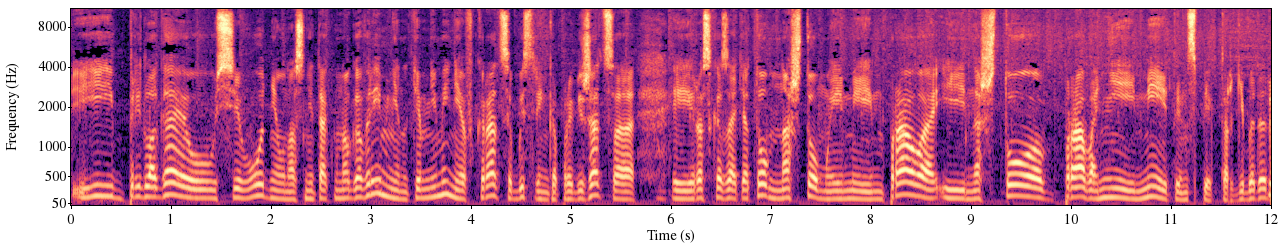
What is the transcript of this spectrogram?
И предлагаю сегодня, у нас не так много времени, но тем не менее вкратце быстренько пробежаться и рассказать о том, на что мы имеем право и на что право не имеет инспектор ГИБДД.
